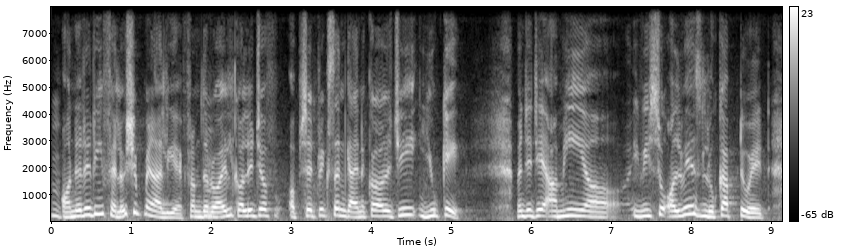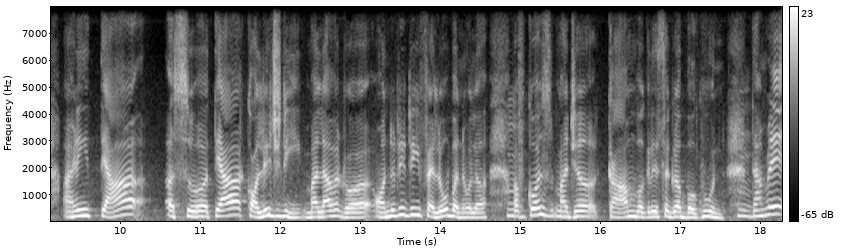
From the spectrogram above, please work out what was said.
ऑनररी फेलोशिप मिळाली आहे from the Royal College of Obstetrics and Gynaecology U K म्हणजे जे आम्ही we too always look up to it आणि त्या असं त्या कॉलेजनी मला ऑनररी फेलो बनवलं. ऑफकोर्स माझं काम वगैरे सगळं बघून. त्यामुळे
